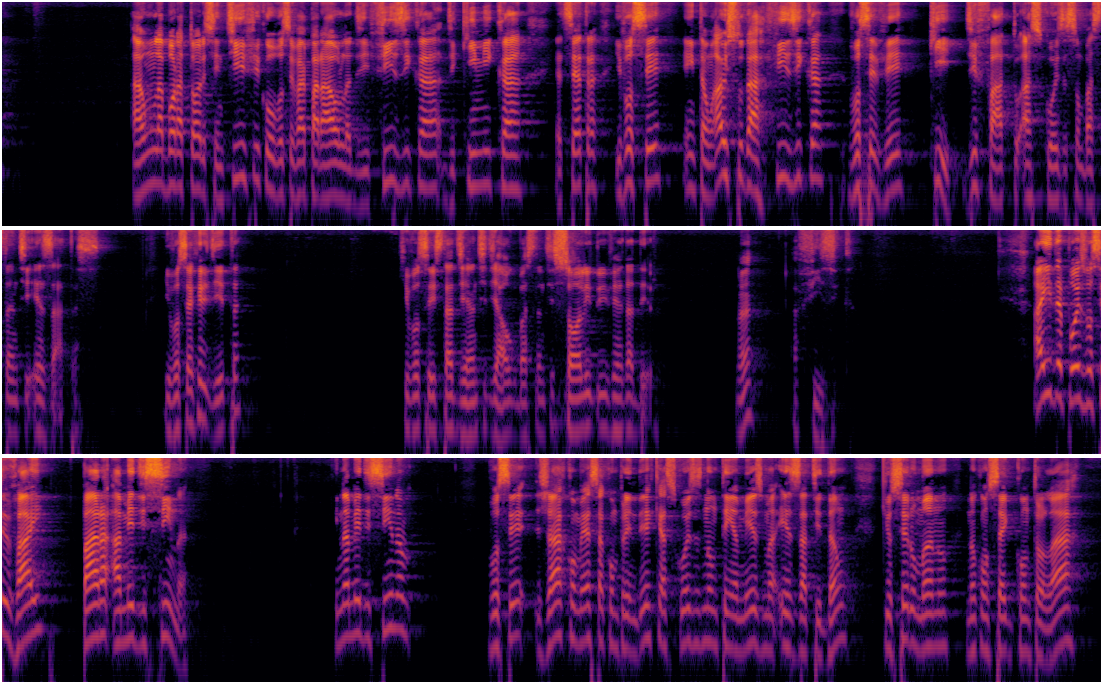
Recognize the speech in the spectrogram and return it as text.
a um laboratório científico, ou você vai para a aula de física, de química, etc. E você, então, ao estudar física, você vê que, de fato, as coisas são bastante exatas. E você acredita que você está diante de algo bastante sólido e verdadeiro. É? A física. Aí depois você vai para a medicina. E na medicina, você já começa a compreender que as coisas não têm a mesma exatidão, que o ser humano não consegue controlar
